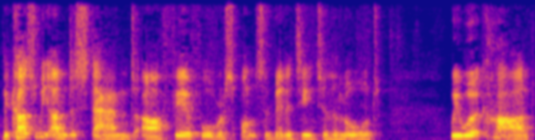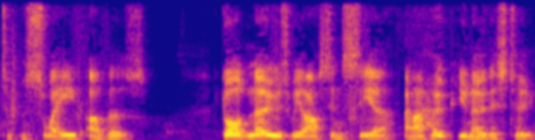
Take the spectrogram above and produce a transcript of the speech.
because we understand our fearful responsibility to the Lord, we work hard to persuade others. God knows we are sincere, and I hope you know this too.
